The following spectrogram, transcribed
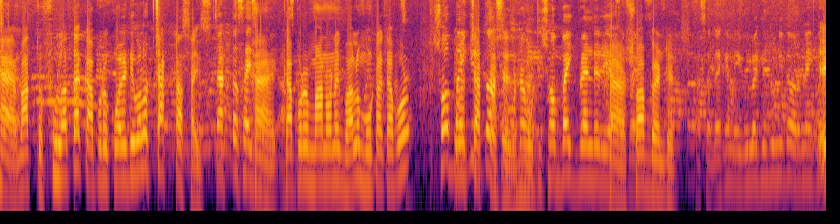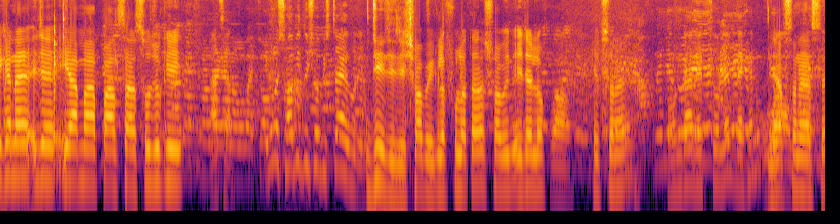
হ্যাঁ মাত্র ফুল হাতা কাপড়ের কোয়ালিটি বলো চারটা সাইজ চারটা সাইজ হ্যাঁ কাপড়ের মান অনেক ভালো মোটা কাপড়। সব বাইক চারটা আছে মোটামুটি সব বাইক ব্র্যান্ডের হ্যাঁ সব ব্র্যান্ডের আচ্ছা দেখেন এগুলো কিন্তু নিতে পারেন এখানে এই যে ইয়ামা পালসার সুজুকি আচ্ছা এগুলো সবই 220 টাকা করে? জি জি জি সব এগুলো ফুলাতা সবই এটা হলো ওয়াও হিপসনের হোন্ডা রেক্সোলের দেখেন র্যাপসনের আছে।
